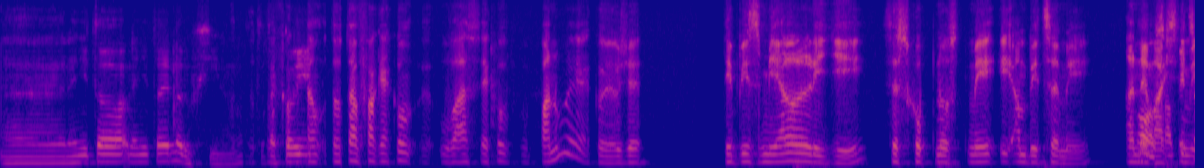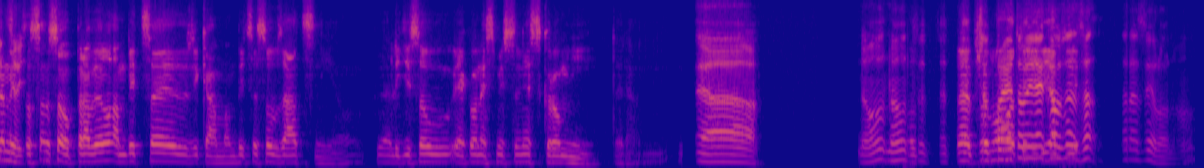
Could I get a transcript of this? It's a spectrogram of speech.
E, není, to, není to jednoduchý. No. To, takový... tam, to tam fakt jako u vás jako panuje, jako jo, že ty bys měl lidi se schopnostmi i ambicemi a nemáš no, s ambicemi, co... To jsem se opravil, ambice, říkám, ambice jsou vzácný. No. Lidi jsou jako nesmyslně skromní. Teda. Uh, No, no, to, to, to, to, to, to mě jako za, zarazilo, no.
